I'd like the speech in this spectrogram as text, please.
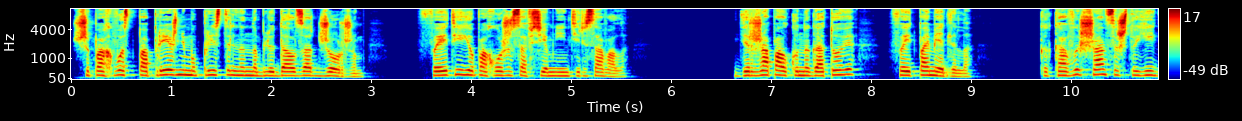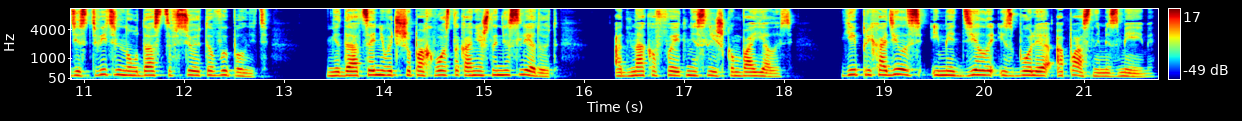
Шипохвост по-прежнему пристально наблюдал за Джорджем. Фейт ее, похоже, совсем не интересовала. Держа палку наготове, Фейт помедлила. Каковы шансы, что ей действительно удастся все это выполнить? Недооценивать шипохвоста, конечно, не следует. Однако Фейт не слишком боялась. Ей приходилось иметь дело и с более опасными змеями.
